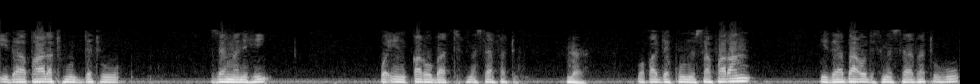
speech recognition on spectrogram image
إذا طالت مدة زمنه وإن قربت مسافته. نعم. وقد يكون سفرا إذا بعدت مسافته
